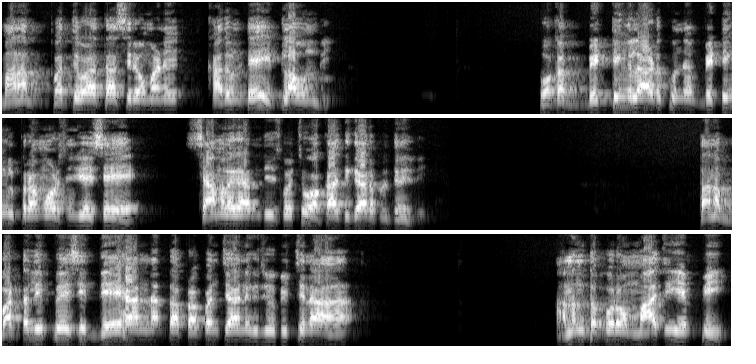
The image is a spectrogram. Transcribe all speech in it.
మన పతివ్రత శిరోమణి కథ ఉంటే ఇట్లా ఉంది. ఒక బెట్టింగ్లు ఆడుకునే బెట్టింగ్లు ప్రమోషన్ చేసే శ్యామల గారిని తీసుకొచ్చి ఒక అధికార ప్రతినిధి. తన బట్టలిప్పేసి దేహాన్నంతా ప్రపంచానికి చూపించిన అనంతపురం మాజీ ఎంపీ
